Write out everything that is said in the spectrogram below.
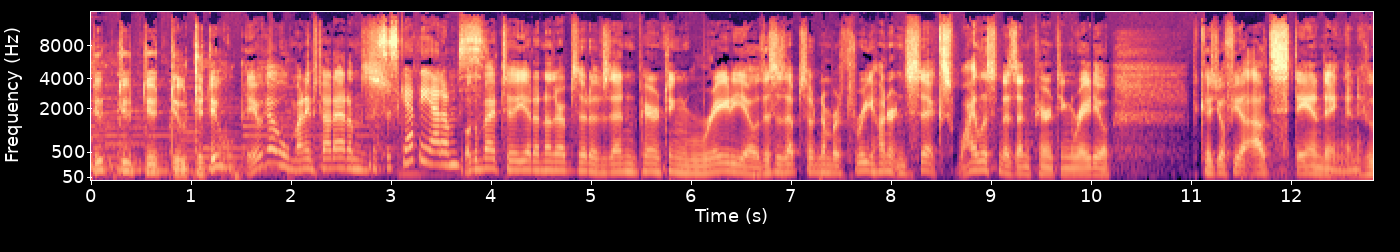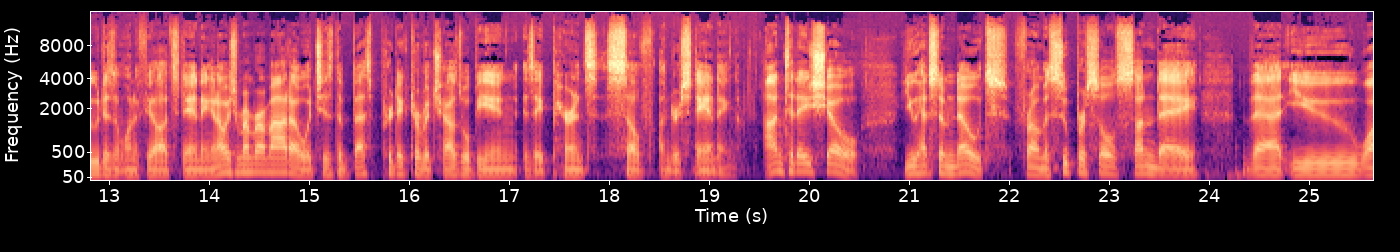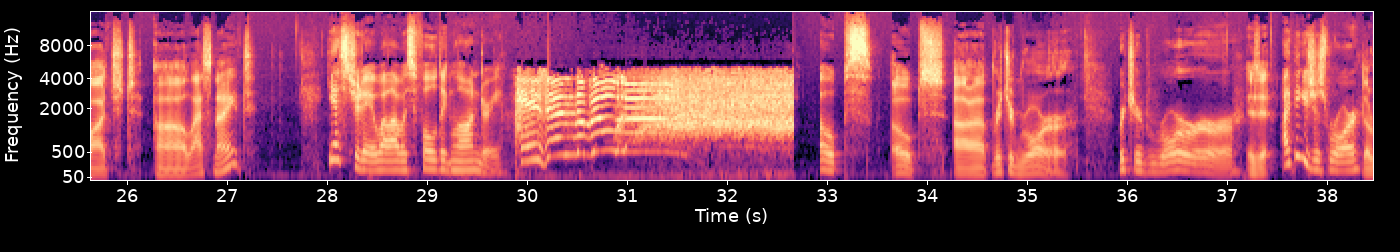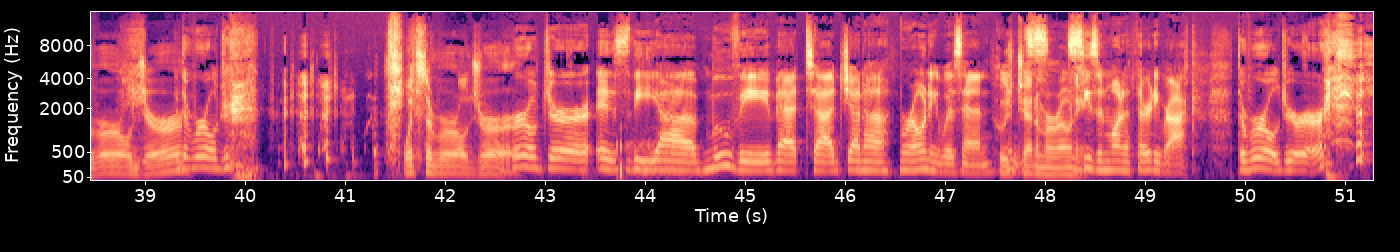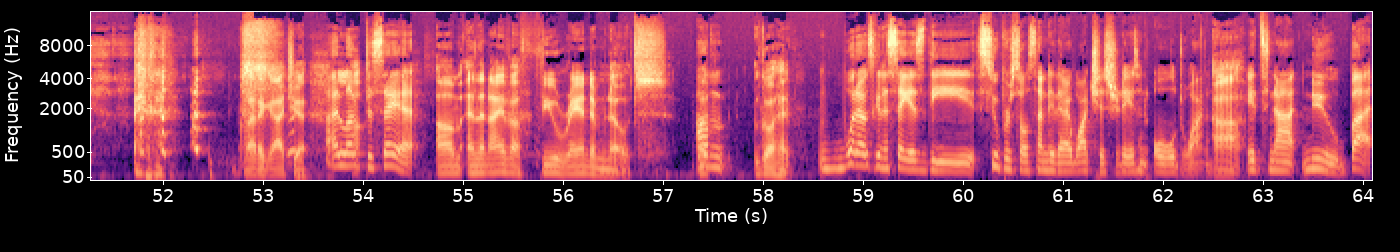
Do do do do do do. Here we go. My name's Todd Adams. This is Cathy Adams. Welcome back to yet another episode of Zen Parenting Radio. This is episode number 306. Why listen to Zen Parenting Radio? Because you'll feel outstanding, and who doesn't want to feel outstanding? And always remember our motto, which is the best predictor of a child's well being is a parent's self understanding. On today's show, you have some notes from a Super Soul Sunday that you watched uh, last night. Yesterday, while I was folding laundry. He's in the building! Oops. Oops. Uh, Richard Rohrer. Richard Rohr. Is it I think it's just Rohr. the rural juror? The rural juror. What's the rural juror? Rural Juror is the uh, movie that uh, Jenna Maroney was in. Who's in Jenna s- Maroney? Season one of 30 Rock. The Rural Juror. Glad I got you. I love to say it. Um, and then I have a few random notes. But Um, go ahead. What I was going to say is the Super Soul Sunday that I watched yesterday is an old one. Ah. It's not new, but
